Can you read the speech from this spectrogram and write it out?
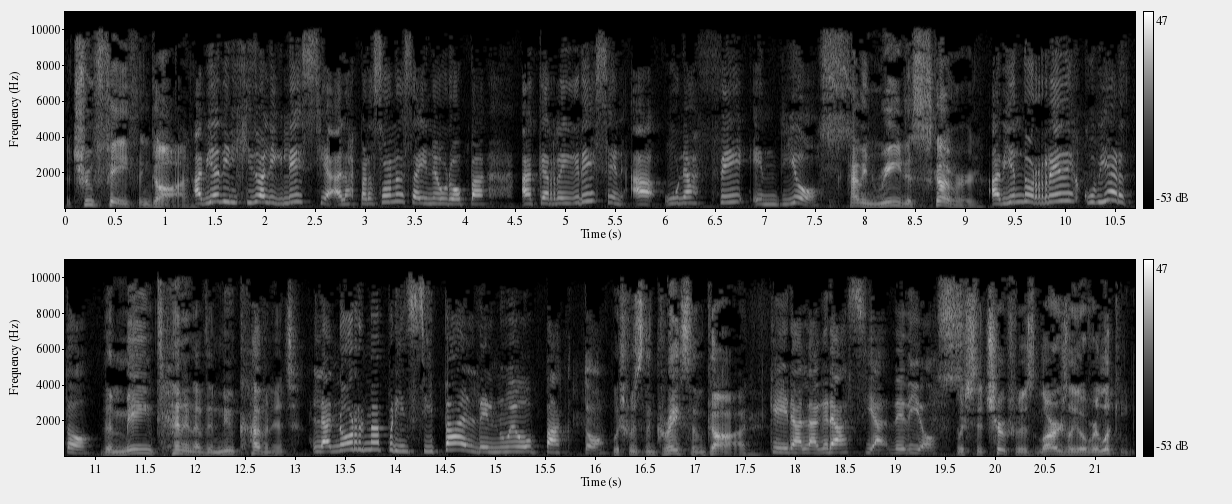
a true faith in God había dirigido a la iglesia, a las personas ahí en Europa, a que regresen a una fe en Dios, having rediscovered habiendo redescubierto the main tenet of the new covenant, la norma principal del nuevo pacto, which was the grace of God, que era la gracia de Dios, which the church was largely overlooking.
